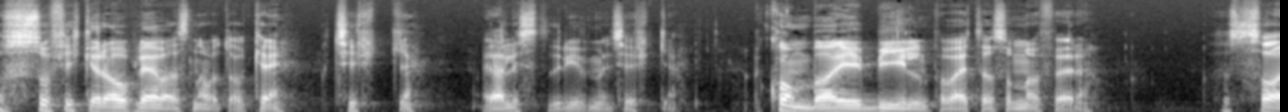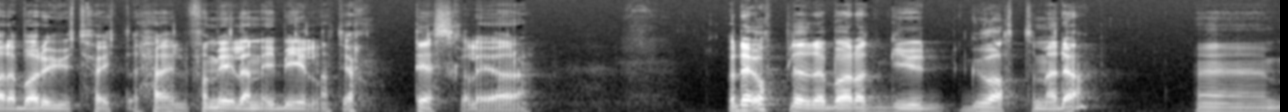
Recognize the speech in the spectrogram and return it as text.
Og så fikk jeg da opplevelsen av at OK, kirke. Jeg har lyst til å drive med kirke. Jeg kom bare i bilen på vei til sommerferie. Så sa det bare ut høyt hele familien i bilen at ja, det skal jeg gjøre. Og det opplevde jeg bare at Gud ga til meg det. Eh,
